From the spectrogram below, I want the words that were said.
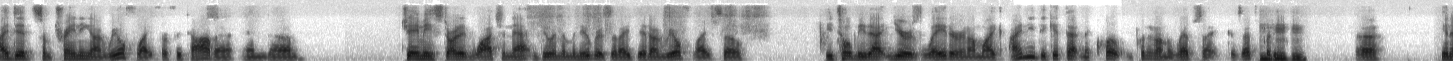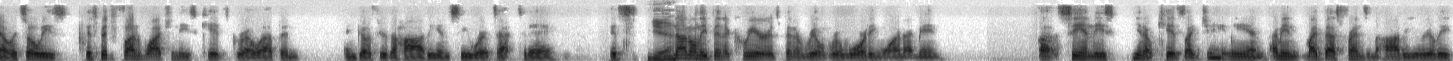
I did some training on RealFlight for Futaba, and um, Jamie started watching that and doing the maneuvers that I did on RealFlight, so he told me that years later, and I'm like, I need to get that in a quote and put it on the website because that's pretty. uh, you know, it's always it's been fun watching these kids grow up and and go through the hobby and see where it's at today. It's yeah. not only been a career, it's been a real rewarding one. I mean, uh, seeing these you know kids like Jamie and I mean my best friends in the hobby really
